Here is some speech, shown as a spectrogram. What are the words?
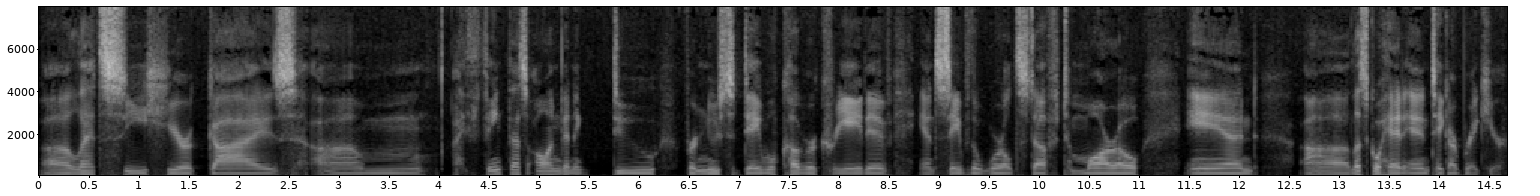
Uh, let's see here, guys. Um, I think that's all I'm going to do for news today. We'll cover creative and save the world stuff tomorrow. And uh, let's go ahead and take our break here.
